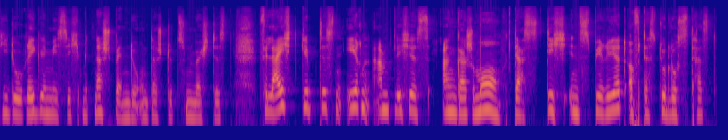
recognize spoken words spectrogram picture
die du regelmäßig mit einer Spende unterstützen möchtest. Vielleicht gibt es ein ehrenamtliches Engagement, das dich inspiriert, auf das du Lust hast.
